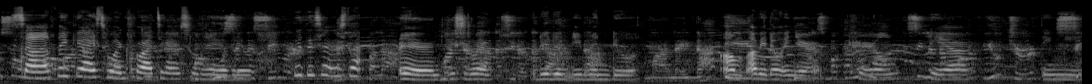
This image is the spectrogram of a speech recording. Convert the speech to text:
So thank you guys so much for watching. Doing a video with this hairstyle. And you see like didn't even do um a video in your curl hair thingy.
